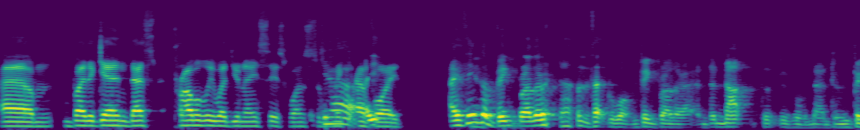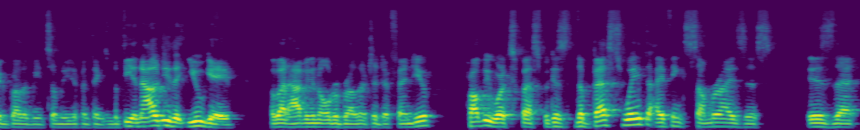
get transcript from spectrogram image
Um but again that's probably what the united states wants to Yeah, make, I- avoid. I think Yeah. the Big Brother, that well, Big Brother, not, not Big Brother means so many different things, but the analogy that you gave about having an older brother to defend you probably works best because the best way to I think summarize this is that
